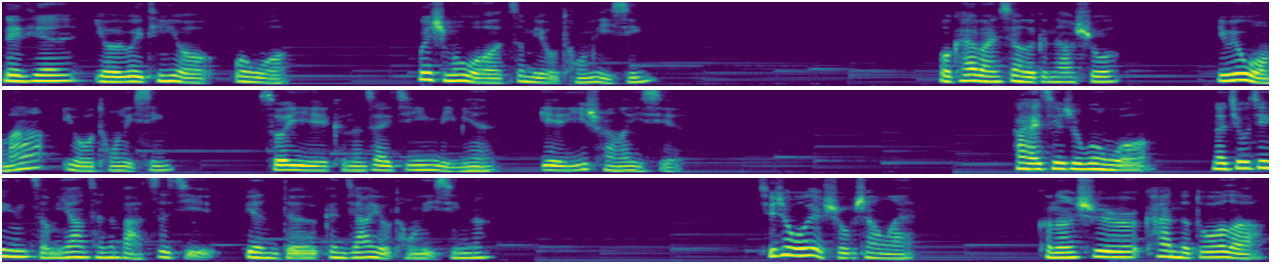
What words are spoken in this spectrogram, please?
那天有一位听友问我，为什么我这么有同理心？我开玩笑的跟他说，因为我妈有同理心，所以可能在基因里面也遗传了一些。他还接着问我。那究竟怎么样才能把自己变得更加有同理心呢？其实我也说不上来，可能是看的多了，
